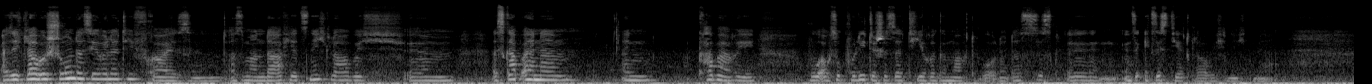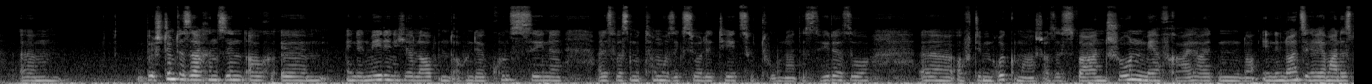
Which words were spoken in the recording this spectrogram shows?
Also ich glaube schon, dass sie relativ frei sind. Also man darf jetzt nicht, glaube ich, ähm, es gab eine, ein Kabarett, wo auch so politische Satire gemacht wurde. Das ist, äh, existiert, glaube ich, nicht mehr. Ähm, bestimmte Sachen sind auch ähm, in den Medien nicht erlaubt und auch in der Kunstszene alles, was mit Homosexualität zu tun hat, ist wieder so äh, auf dem Rückmarsch. Also es waren schon mehr Freiheiten. In den 90er Jahren war das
